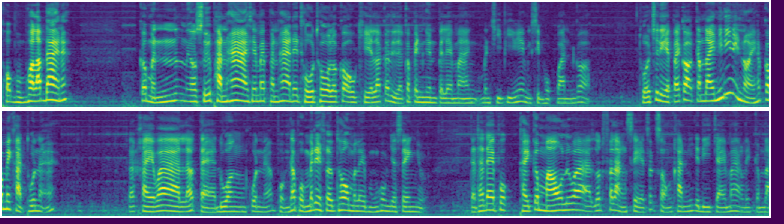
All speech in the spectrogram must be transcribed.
พอผมพอรับได้นะ ก็เหมือนเราซื้อพันห้าใช่ไหมพันห้าได้โทโทแล้วก็โอเค แล้วก็เหลือก็เป็นเงินไปเลยมาบัญชีพรีเมียมอีกสิบหกวันก็ถัวเฉลี่ยไปก็กำไรนิดๆหน่อยๆครับก็ไม่ขาดทุนนะถ้าใครว่าแล้วแต่ดวงคนนะผมถ้าผมไม่ได้เซิร์ฟโทมาเลยผมคงจะเซ็งอยู่ แต่ถ้าได้พวกไทเกอร์เมาส์หรือว่ารถฝรั่งเศสสักสองคันนี่จะดีใจมากเลยกำไร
